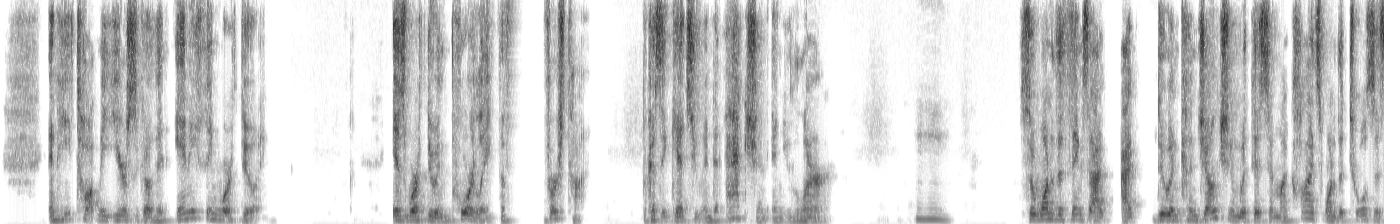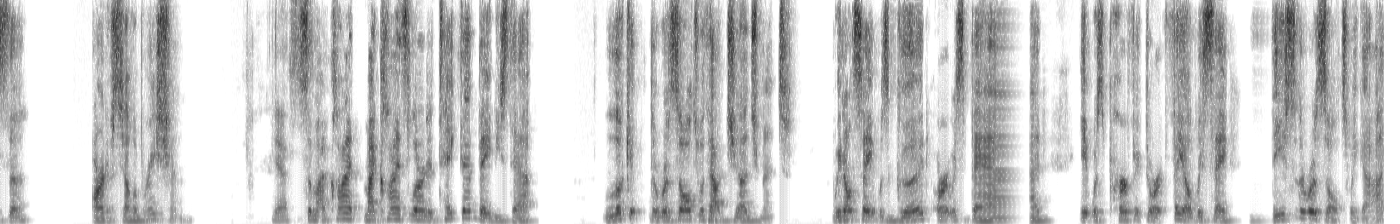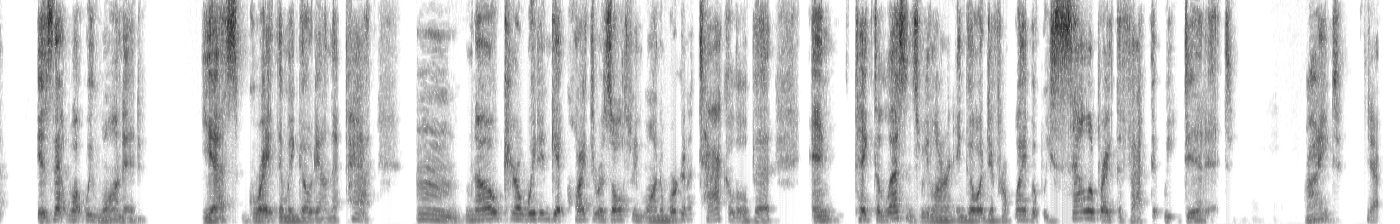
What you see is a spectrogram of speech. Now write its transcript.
And he taught me years ago that anything worth doing is worth doing poorly the first time because it gets you into action and you learn. Mm-hmm. So, one of the things I, I do in conjunction with this and my clients, one of the tools is the art of celebration. Yes. So, my client, my clients learn to take that baby step, look at the results without judgment. We don't say it was good or it was bad, it was perfect or it failed. We say, these are the results we got. Is that what we wanted? Yes, great. Then we go down that path. Mm, no, Carol, we didn't get quite the results we wanted. We're going to tack a little bit and take the lessons we learned and go a different way, but we celebrate the fact that we did it. Right? Yeah.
